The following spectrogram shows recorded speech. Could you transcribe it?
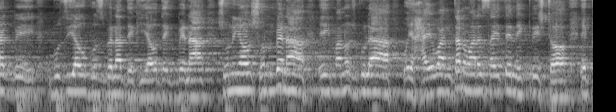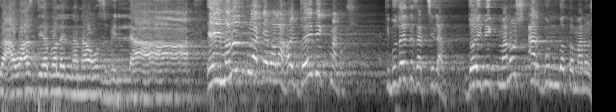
থাকবে, বুঝিয়াও বুঝবে না, দেখিয়াও দেখবে না, শুনিয়াও শুনবে না। এই মানুষগুলা ওই হাইওয়ান জানোয়ারের চাইতে নিকৃষ্ট। একটু আওয়াজ দিয়ে বলেন না, নাউজবিল্লাহ। এই মানুষগুলাকে বলা হয় জৈবিক মানুষ। কি বুঝাইতে চাচ্ছিলাম? জৈবিক মানুষ আর গুণগত মানুষ।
